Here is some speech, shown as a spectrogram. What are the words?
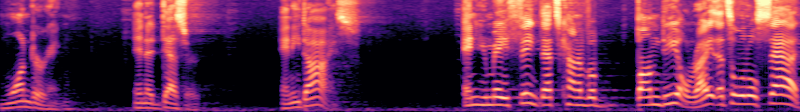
wandering in a desert, and he dies. And you may think that's kind of a bum deal, right? That's a little sad.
